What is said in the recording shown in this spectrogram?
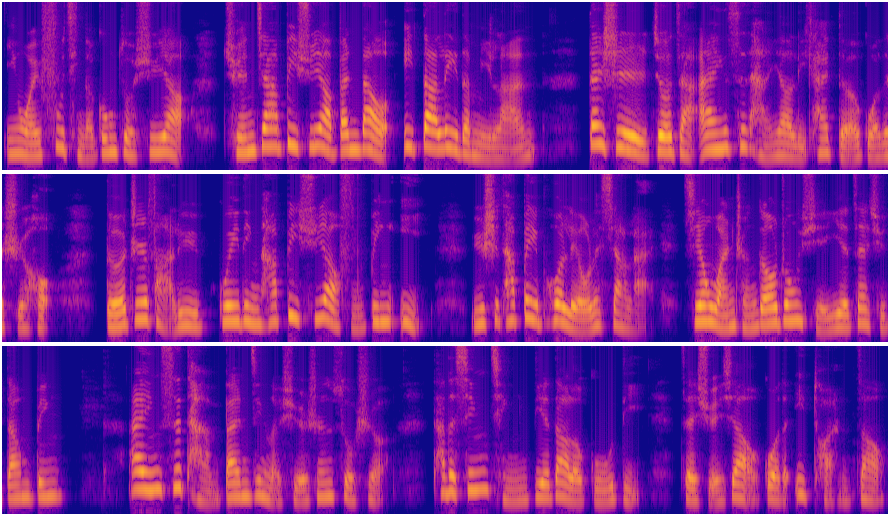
因为父亲的工作需要，全家必须要搬到意大利的米兰。但是就在爱因斯坦要离开德国的时候，得知法律规定他必须要服兵役，于是他被迫留了下来，先完成高中学业，再去当兵。爱因斯坦搬进了学生宿舍，他的心情跌到了谷底，在学校过得一团糟，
